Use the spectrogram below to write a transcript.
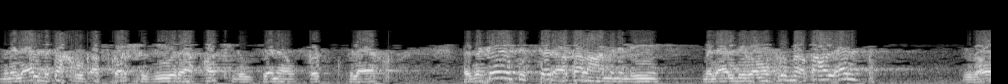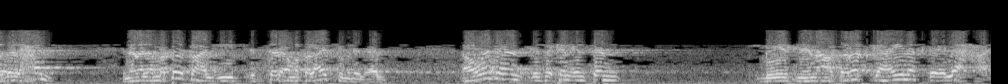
من القلب تخرج أفكار شريرة قتل وزنا وفسق في الآخر. فإذا كانت السرقة طالعة من الإيه؟ من القلب يبقى المفروض نقطعه القلب. يبقى هو ده الحل. إنما لما تقطع الإيد السرقة ما طلعتش من القلب. أو مثلا إذا كان إنسان بإذن ان اعترضك عينك تقلعها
